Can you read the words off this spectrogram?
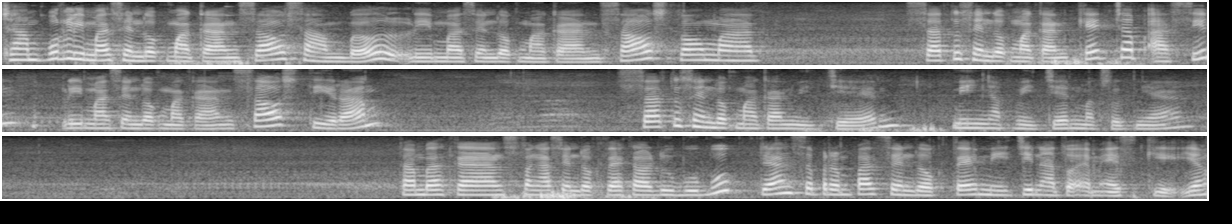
Campur 5 sendok makan saus sambal 5 sendok makan saus tomat 1 sendok makan kecap asin 5 sendok makan saus tiram 1 sendok makan wijen, minyak wijen maksudnya. Tambahkan setengah sendok teh kaldu bubuk dan seperempat sendok teh micin atau MSG. Yang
